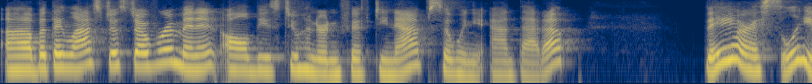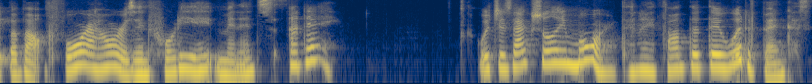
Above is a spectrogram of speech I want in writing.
uh, but they last just over a minute, all these 250 naps. So when you add that up, they are asleep about four hours and 48 minutes a day, which is actually more than I thought that they would have been. Because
